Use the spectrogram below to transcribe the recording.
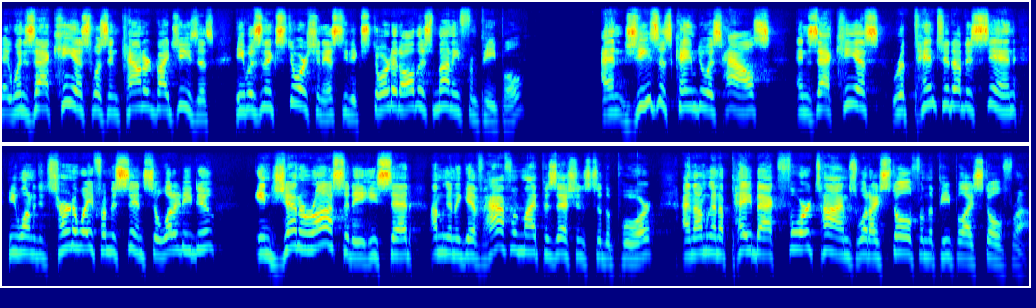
Okay, when Zacchaeus was encountered by Jesus, he was an extortionist. He'd extorted all this money from people. And Jesus came to his house, and Zacchaeus repented of his sin. He wanted to turn away from his sin. So what did he do? In generosity, he said, I'm going to give half of my possessions to the poor, and I'm going to pay back four times what I stole from the people I stole from.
